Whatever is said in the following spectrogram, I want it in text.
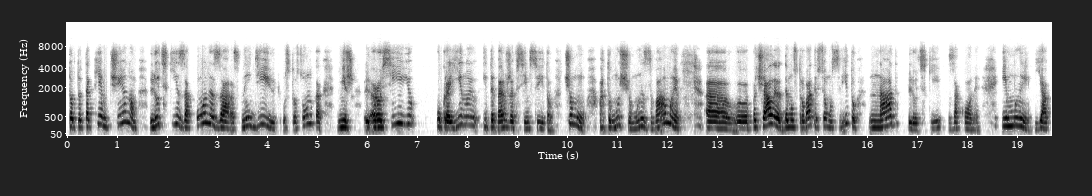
Тобто, таким чином людські закони зараз не діють у стосунках між Росією Україною і тепер вже всім світом. Чому? А тому, що ми з вами е, почали демонструвати всьому світу надлюдські закони. І ми, як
